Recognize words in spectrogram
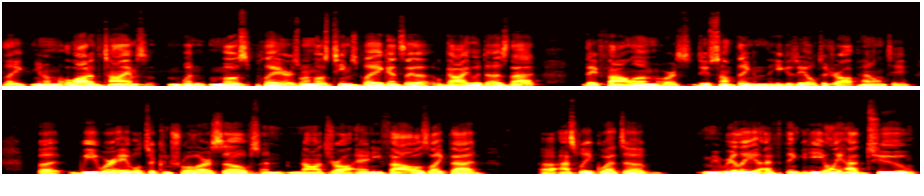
like you know a lot of times when most players when most teams play against a, a guy who does that, they foul him or do something and he is able to draw a penalty but we were able to control ourselves and not draw any fouls like that. Uh, I mean, really, I think he only had two.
